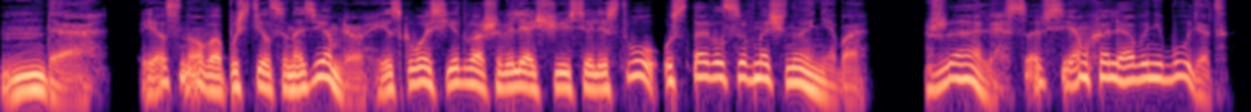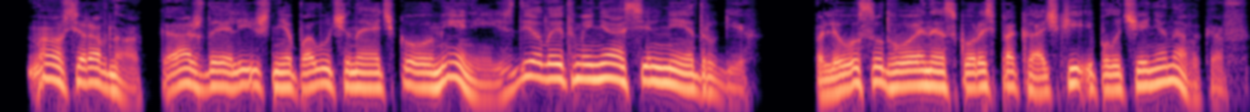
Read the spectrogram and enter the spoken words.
«М-да». Я снова опустился на землю и сквозь едва шевелящуюся листву уставился в ночное небо. Жаль, совсем халявы не будет. Но все равно, каждое лишнее полученное очко умений сделает меня сильнее других. Плюс удвоенная скорость прокачки и получения навыков.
